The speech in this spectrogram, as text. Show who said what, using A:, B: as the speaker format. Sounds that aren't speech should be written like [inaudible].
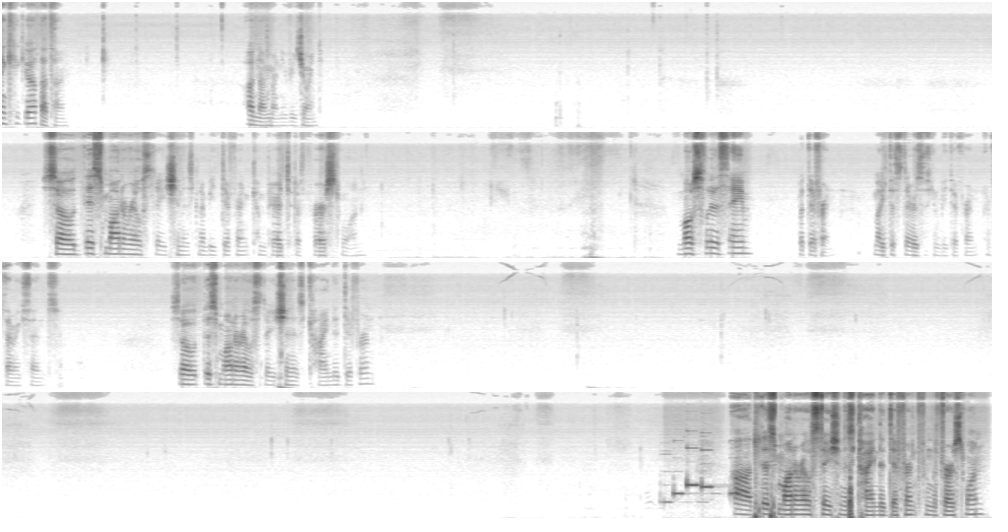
A: didn't kick you out that time. Oh, never mind, you rejoined. So this monorail station is going to be different compared to the first one. Mostly the same, but different. Like the stairs is going to be different, if that makes sense. So this monorail station is kind of different. Uh, this monorail station is kind of different from the first one.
